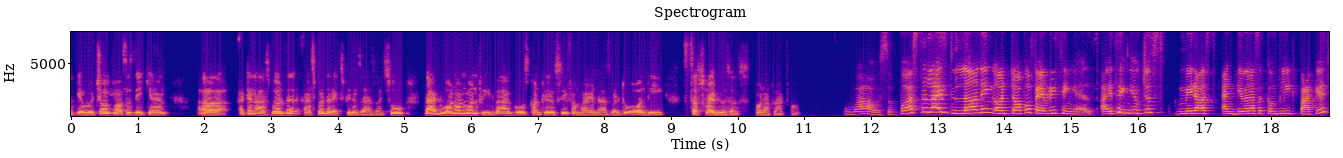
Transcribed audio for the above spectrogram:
okay which all classes they can attend as per their as per their experience as well. So that one-on-one feedback goes continuously from my end as well to all the subscribed users on our platform. Wow. So personalized learning on top of everything else. I think you've just made us and given us a complete package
